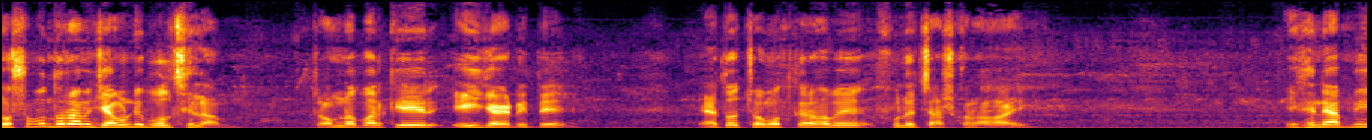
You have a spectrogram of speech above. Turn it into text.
দর্শক বন্ধুরা, আমি যেমনটি বলছিলাম, রমনা পার্কের এই জায়গাটিতে এত চমৎকারভাবে ফুলের চাষ করা হয়। এখানে আপনি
